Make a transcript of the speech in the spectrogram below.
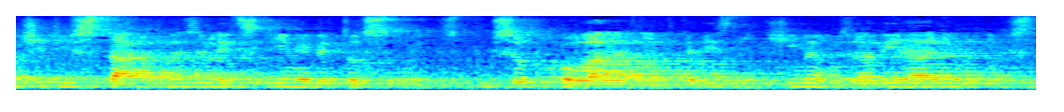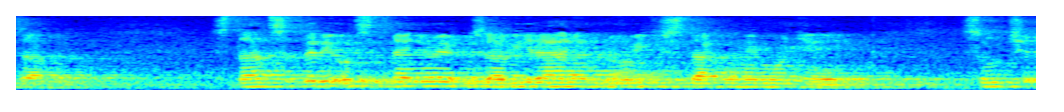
určitý vztah mezi lidskými bytostmi, způsob chování, který zničíme uzavíráním nových vztahů. Stát se tedy odstraňuje uzavíráním nových vztahů mimo něj. Souče-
